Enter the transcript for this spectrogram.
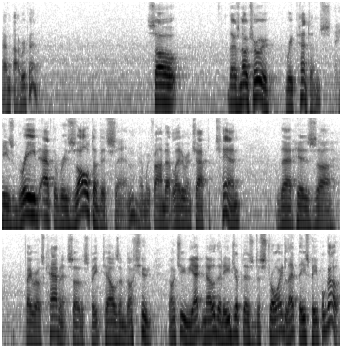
have not repented. So there's no true repentance. He's grieved at the result of his sin, and we find out later in chapter 10 that his uh, Pharaoh's cabinet, so to speak, tells him, "Don't you, Don't you yet know that Egypt is destroyed? Let these people go.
